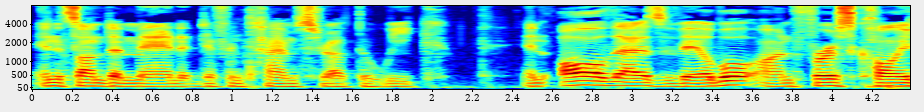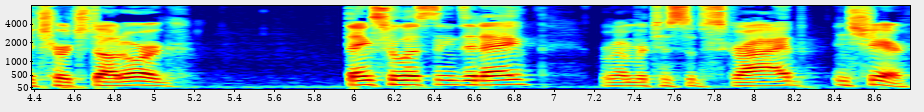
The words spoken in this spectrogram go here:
and it's on demand at different times throughout the week. And all of that is available on firstcolonychurch.org. Thanks for listening today. Remember to subscribe and share.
